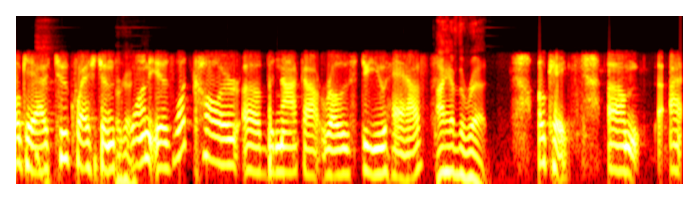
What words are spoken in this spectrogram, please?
Okay, I have two questions. Okay. One is what color of the knockout rose do you have? I have the red. Okay. Um, I,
